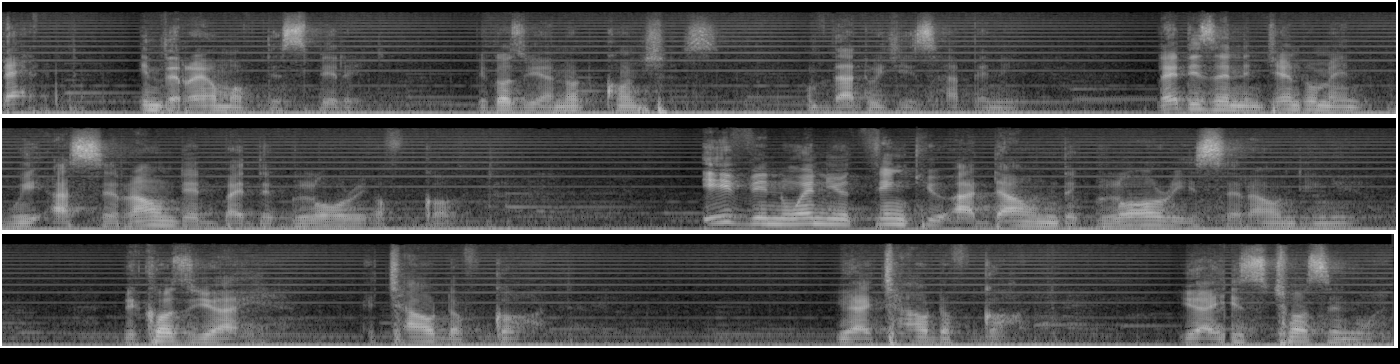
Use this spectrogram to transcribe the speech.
birthed in the realm of the spirit, because we are not conscious of that which is happening. Ladies and gentlemen, we are surrounded by the glory of God. Even when you think you are down, the glory is surrounding you because you are a child of God. You are a child of God. You are His chosen one.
